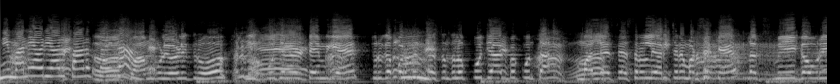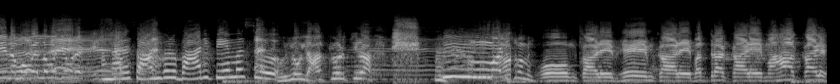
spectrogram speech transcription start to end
ನಿಮ್ ಮನೆಯವ್ರು ಯಾರು ಕಾಣಿಸ್ತಾ ಇಲ್ಲ? ಸ್ವಾಮಿಗಳು ಹೇಳಿದ್ರು ಈ ಪೂಜೆ ಟೈಮ್ಗೆ ದುರ್ಗಾ ಪರಮೇಶ್ವರ ದೇವಸ್ಥಾನದಲ್ಲೂ ಪೂಜೆ ಆಗ್ಬೇಕು ಅಂತ ಮಲ್ಲೇಶ ಹೆಸರಲ್ಲಿ ಅರ್ಚನೆ ಮಾಡ್ಸಕ್ಕೆ ಲಕ್ಷ್ಮಿ ಗೌರಿ ನಮ್ಮವೆಲ್ಲ ಹೋಗಿವ್ರೆ ಹಂಗಾರೆ ಸ್ವಾಮಿಗಳು ಬಾರಿ ಫೇಮಸ್ ಅಯ್ಯೋ ಯಾಕೆ ಹೇಳ್ತೀರಾ? ಮಾಡಿ ಸ್ವಾಮಿ. ಓಂ ಕಾಳಿ ಭೀಮ್ ಕಾಳಿ ಭದ್ರಕಾಳಿ ಮಹಾಕಾಳಿ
